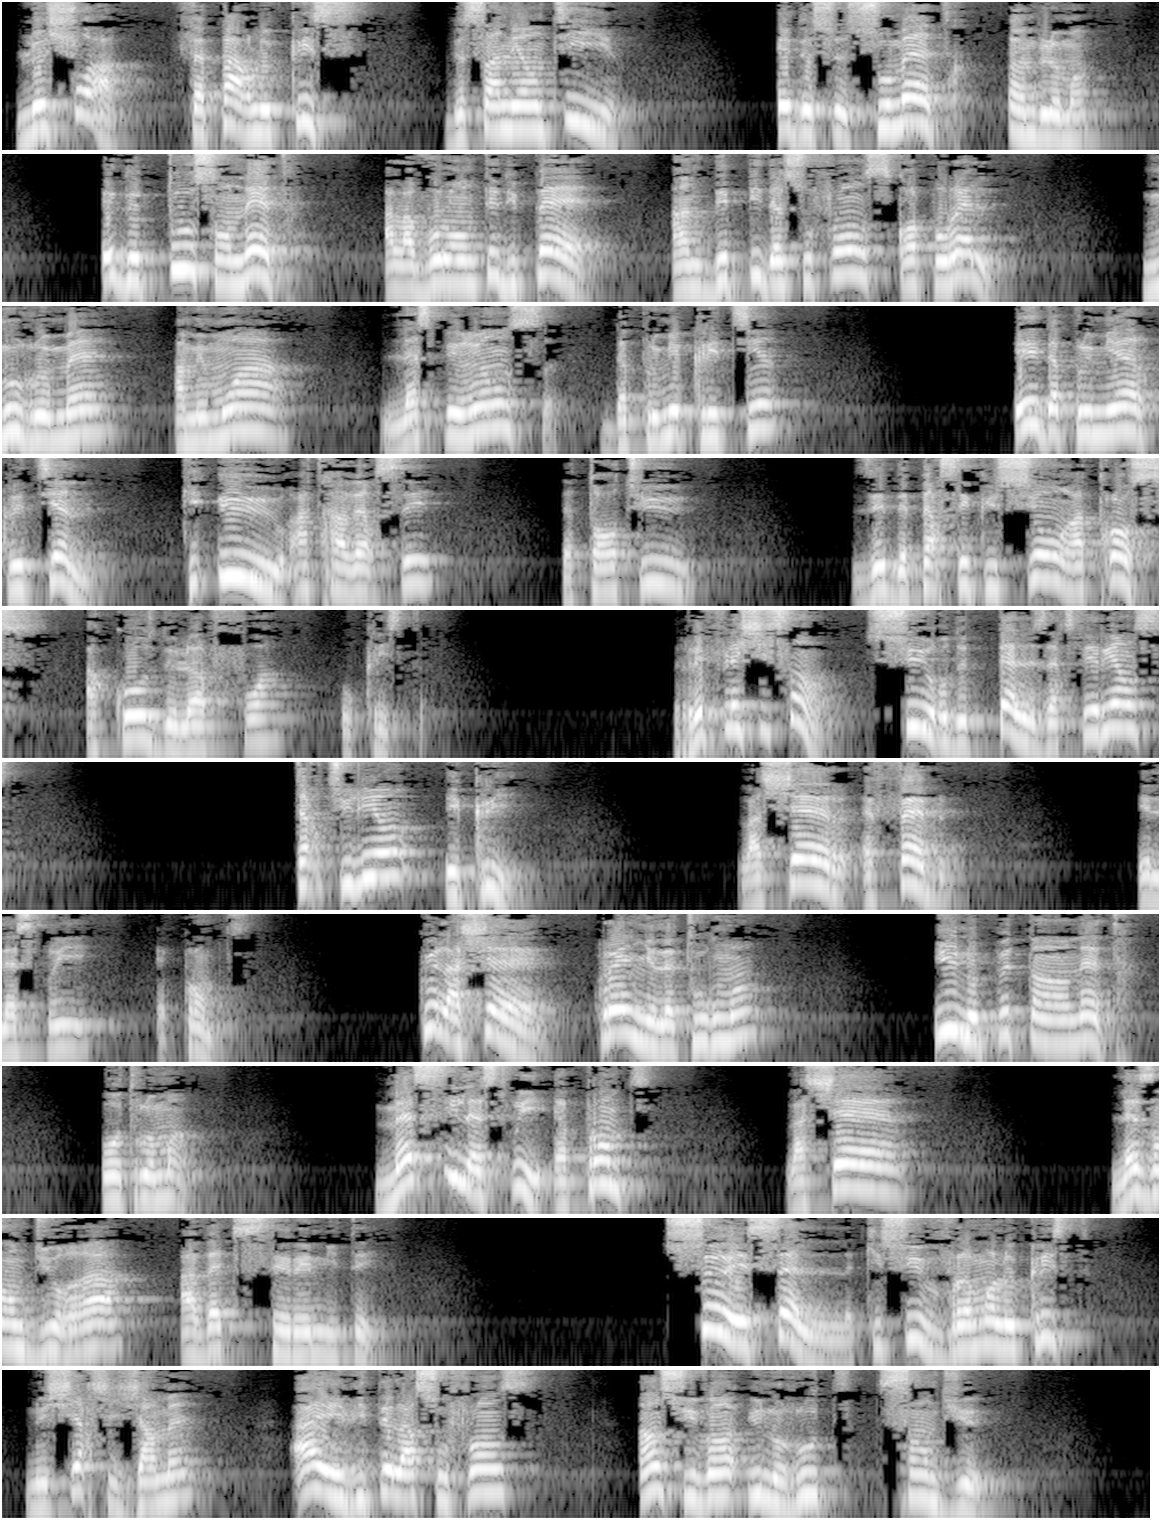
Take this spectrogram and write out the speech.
Le choix fait par le Christ de s'anéantir et de se soumettre humblement et de tout son être à la volonté du Père en dépit des souffrances corporelles, nous remet à mémoire l'expérience des premiers chrétiens et des premières chrétiennes qui eurent à traverser des tortures et des persécutions atroces à cause de leur foi au Christ. Réfléchissant sur de telles expériences, Tertullien écrit, La chair est faible et l'esprit est prompt. Que la chair craigne les tourments, il ne peut en être autrement. Mais si l'esprit est prompt, la chair les endurera avec sérénité. Ceux et celles qui suivent vraiment le Christ ne cherchent jamais à éviter la souffrance en suivant une route sans Dieu.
